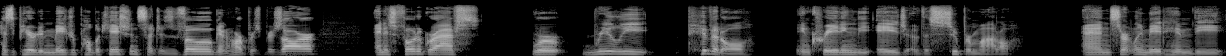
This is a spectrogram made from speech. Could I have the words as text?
has appeared in major publications such as Vogue and Harper's Bazaar, and his photographs were really pivotal in creating the age of the supermodel and certainly made him the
